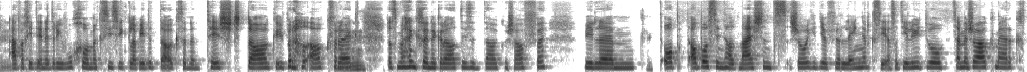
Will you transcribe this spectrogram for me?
mhm. einfach in diesen drei Wochen, wo wir waren, glaube jeden Tag so einen Testtag überall angefragt, mhm. dass wir können gratis einen Tag arbeiten weil ähm, okay. die Abos sind halt meistens schon irgendwie für länger gewesen. Also die Leute, die, das haben wir schon auch gemerkt,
